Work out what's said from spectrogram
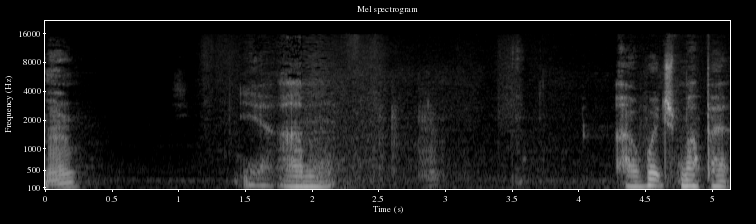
No. Yeah, um. Uh, which Muppet?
